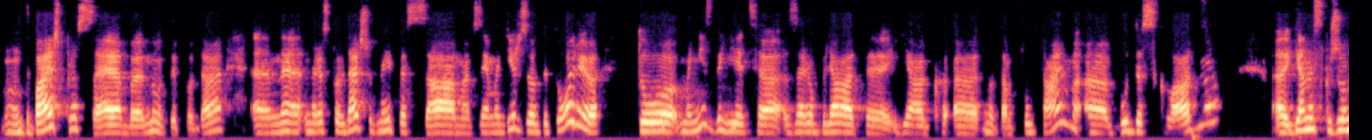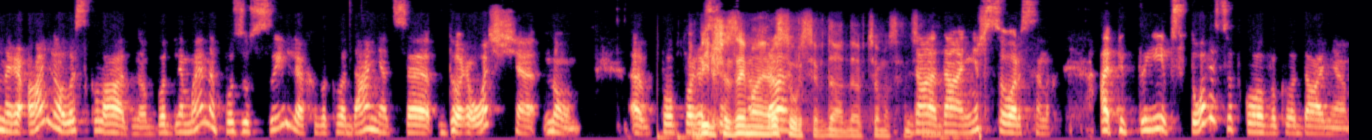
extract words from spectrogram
дбаєш про себе, ну типу, да е, не не розповідаєш одне й те саме, взаємодієш з аудиторією. То мені здається, заробляти як е, ну там full-time буде складно, Е, я не скажу нереально, але складно. Бо для мене по зусиллях викладання це дорожче. Ну е, по, по більше займає да? ресурсів, да, да, в цьому сенсі. Да, да, ніж сорсинг. А піти в 100% викладання.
